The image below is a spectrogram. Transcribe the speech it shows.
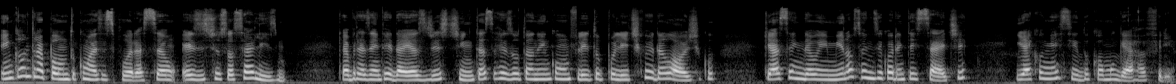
Em contraponto com essa exploração, existe o socialismo, que apresenta ideias distintas, resultando em conflito político-ideológico que ascendeu em 1947 e é conhecido como Guerra Fria.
